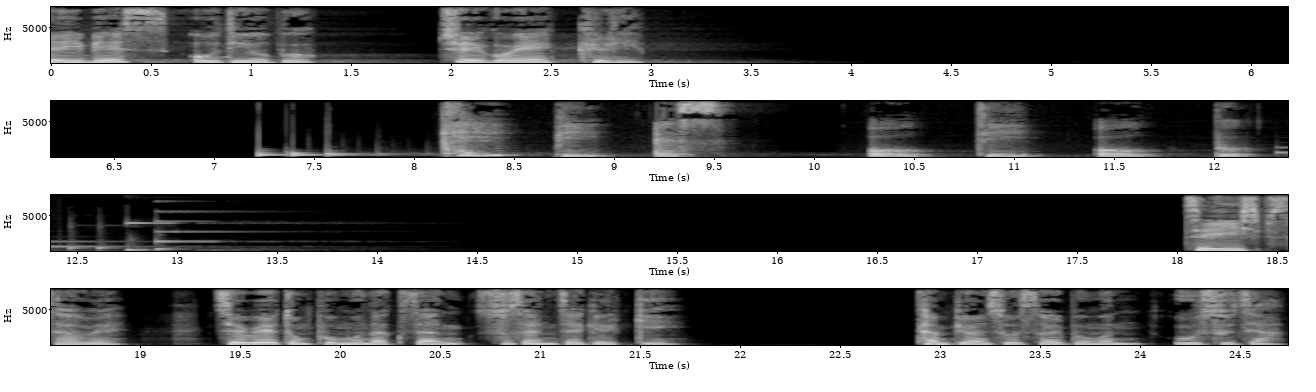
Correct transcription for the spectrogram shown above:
KBS 오디오북 최고의 클립. KBS 오디오북. 제24회 재외동포문학상 수상작 읽기. 단편소설 부문 우수작.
